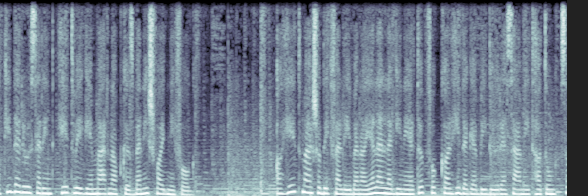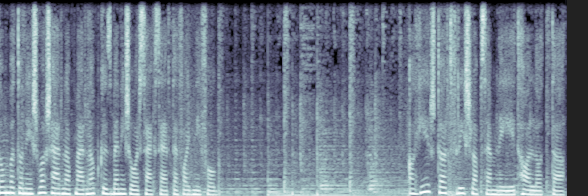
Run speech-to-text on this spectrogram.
A kiderül szerint hétvégén már napközben is fagyni fog. A hét második felében a jelenleginél több fokkal hidegebb időre számíthatunk, szombaton és vasárnap már napközben is országszerte fagyni fog. A Hírstart friss lapszemléjét hallotta.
